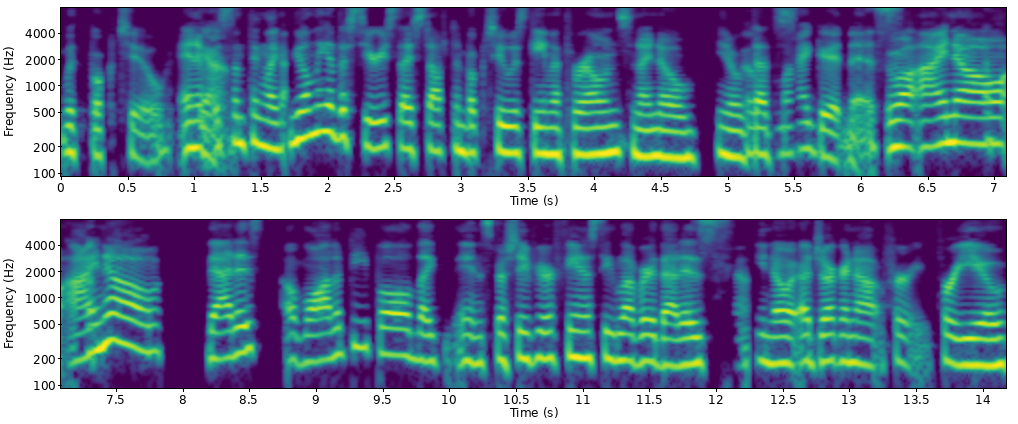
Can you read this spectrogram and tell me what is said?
with book two, and it Yeah. was something like the only other series that I stopped in book two was Game of Thrones, and I know you know Oh, that's my goodness. well, I know, I know that is a lot of people like, and especially if you're a fantasy lover, that is you know a juggernaut for for you.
